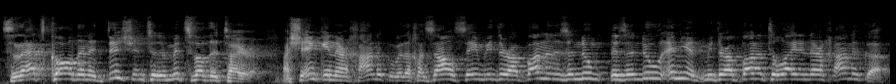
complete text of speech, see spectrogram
So that's called an addition to the mitzvah of the Torah. Ashenk in Ner Chanukah, where the Chazal say Midrabanan is a new is a new Indian Midrabanan to light in Ner Chanukah.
